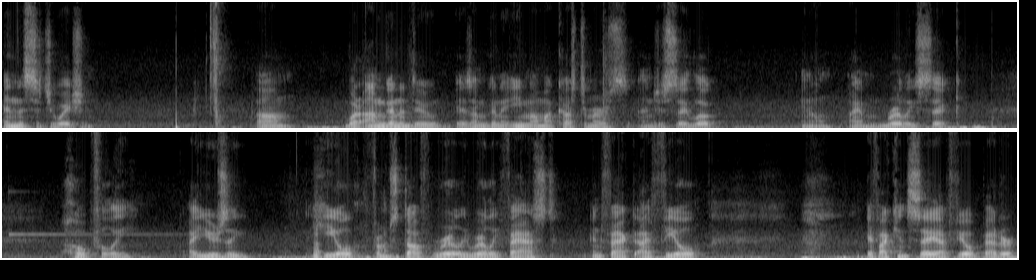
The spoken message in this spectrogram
in this situation? Um, what I'm gonna do is I'm gonna email my customers and just say, look, you know, I am really sick. Hopefully, I usually heal from stuff really, really fast. In fact, I feel, if I can say I feel better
